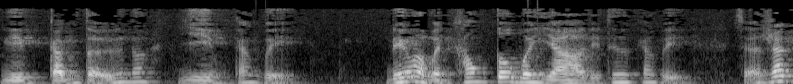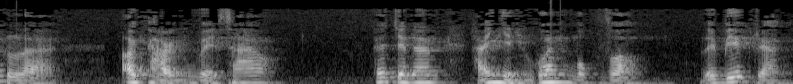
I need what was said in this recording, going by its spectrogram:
nghiệp cận tử nó dìm các vị. Nếu mà mình không tu bây giờ thì thưa các vị, sẽ rất là ân hận về sau. Thế cho nên hãy nhìn quanh một vòng để biết rằng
